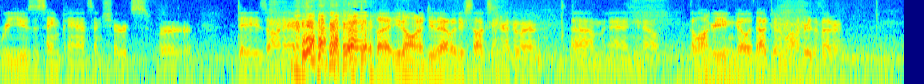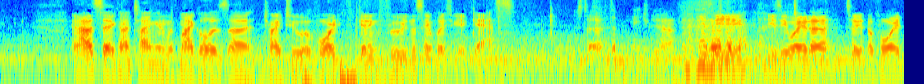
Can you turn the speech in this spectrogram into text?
reuse the same pants and shirts for days on end, but you don't want to do that with your socks and your underwear. Um, and you know, the longer you can go without doing laundry, the better. And I would say, kind of tying in with Michael, is uh, try to avoid getting food in the same place you get gas. Just a, It's a major. Yeah. an easy, easy way to, to avoid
